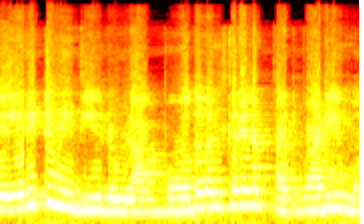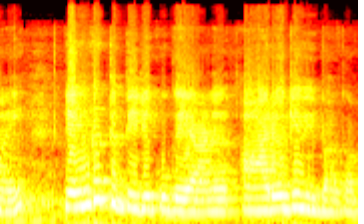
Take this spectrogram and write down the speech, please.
വേറിട്ട രീതിയിലുള്ള ബോധവൽക്കരണ പരിപാടിയുമായി രംഗത്തെത്തിയിരിക്കുകയാണ് ആരോഗ്യ വിഭാഗം.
